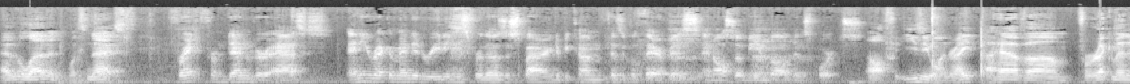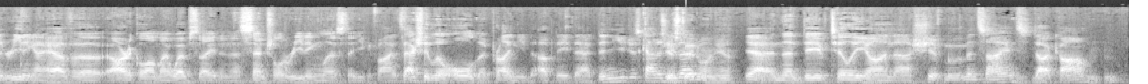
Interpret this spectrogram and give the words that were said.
Evan Eleven, what's next? Frank from Denver asks, any recommended readings for those aspiring to become physical therapists and also be involved in sports? Oh, easy one, right? I have um, for recommended reading. I have an article on my website, an essential reading list that you can find. It's actually a little old. I probably need to update that. Didn't you just kind of just do that? Just did one, yeah. Yeah, and then Dave Tilley on uh, shiftmovementscience.com. Mm-hmm.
